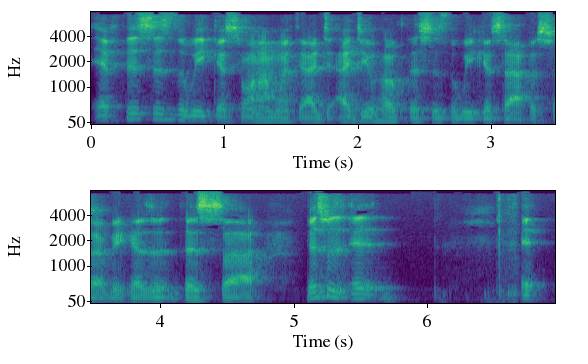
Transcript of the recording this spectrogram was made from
If this is the weakest one, I'm with you. I, d- I do hope this is the weakest episode because this uh, this was it. It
